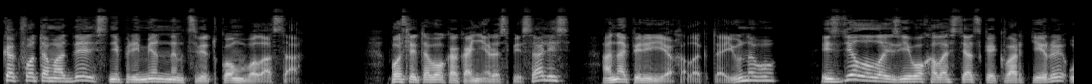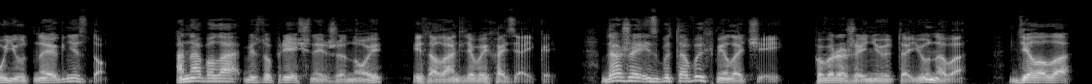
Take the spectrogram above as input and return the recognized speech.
как фотомодель с непременным цветком в волосах. После того, как они расписались, она переехала к Таюнову и сделала из его холостяцкой квартиры уютное гнездо. Она была безупречной женой и талантливой хозяйкой даже из бытовых мелочей, по выражению Таюнова, делала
